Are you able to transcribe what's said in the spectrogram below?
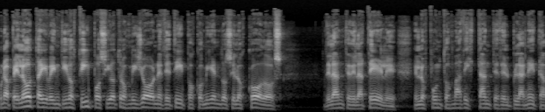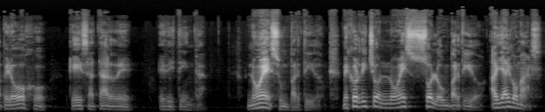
Una pelota y veintidós tipos y otros millones de tipos comiéndose los codos, delante de la tele, en los puntos más distantes del planeta, pero ojo, que esa tarde es distinta. No es un partido. Mejor dicho, no es solo un partido. Hay algo más.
